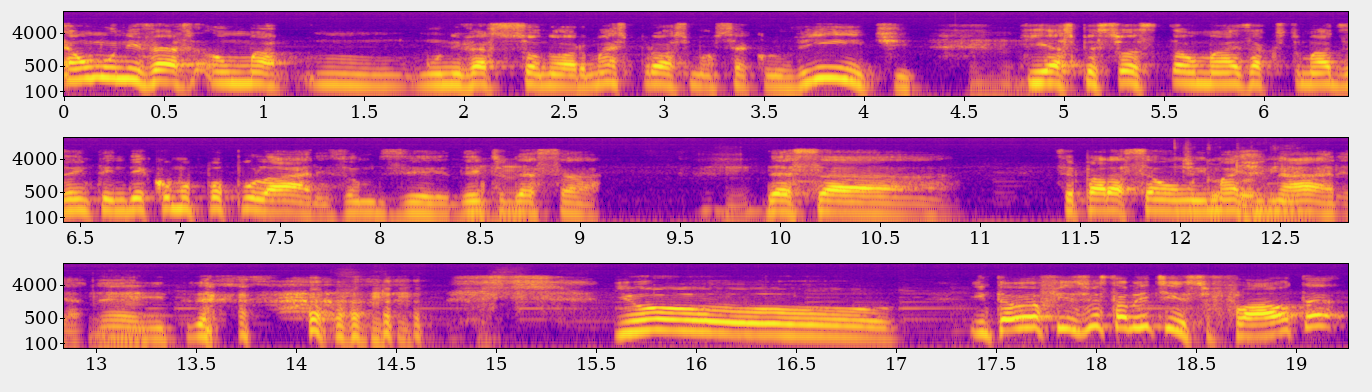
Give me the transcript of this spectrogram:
é um universo, uma, um universo sonoro mais próximo ao século XX, uhum. que as pessoas estão mais acostumadas a entender como populares, vamos dizer, dentro uhum. dessa, uhum. dessa separação imaginária. Né? Uhum. e o... Então eu fiz justamente isso: flauta,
